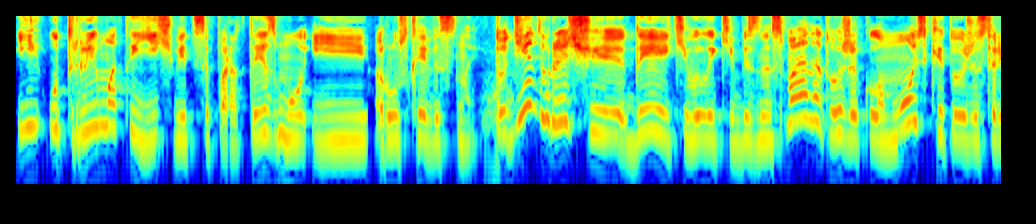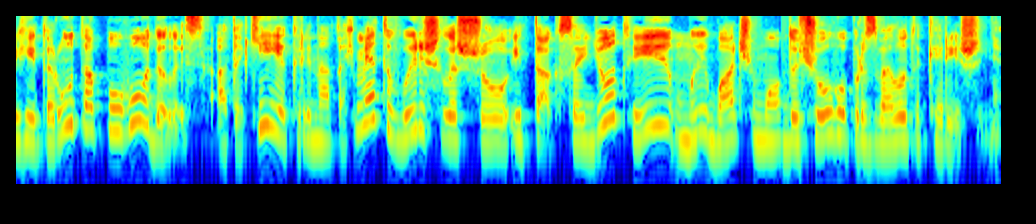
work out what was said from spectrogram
і утримати їх від сепаратизму і руської весни. Тоді, до речі, деякі великі бізнесмени, той же Коломойський, той же Сергій Тарута, погодились. А такі, як Рінат Ахметов, вирішили, що і так сойдет, і ми бачимо, до чого призвело таке рішення.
